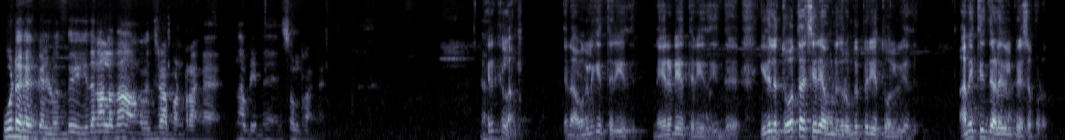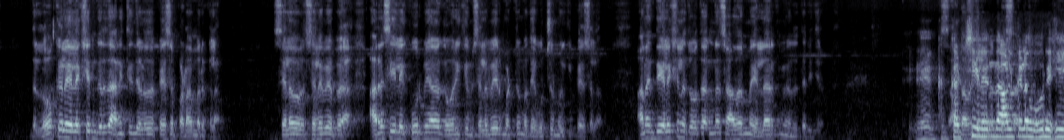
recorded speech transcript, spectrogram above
ஊடகங்கள் வந்து இதனாலதான் அவங்க வித்ரா பண்றாங்க அப்படின்னு சொல்றாங்க. இருக்கலாம். ஏன்னா அவங்களுக்கே தெரியுது. நேரடியாக தெரியுது. இந்த இதுல தோத்தா சரி அவங்களுக்கு ரொம்ப பெரிய தோல்வி அது. அனைத்து இந்த அளவில் பேசப்படும். இந்த லோக்கல் எலெக்ஷன்ங்கிறது அனைத்து இந்த அளவில் பேசப்படாமல் இருக்கலாம். சில சில பேர் அரசியலை கூர்மையாக கவனிக்கும் சில பேர் மட்டும் அதை உற்று நோக்கி பேசலாம். ஆனா இந்த எலெக்ஷன்ல தோத்தாங்கன்னா சாதாரணமா எல்லாருக்குமே வந்து தெரிஞ்சிடும். கட்சியில இருந்து ஆட்களை உருகி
